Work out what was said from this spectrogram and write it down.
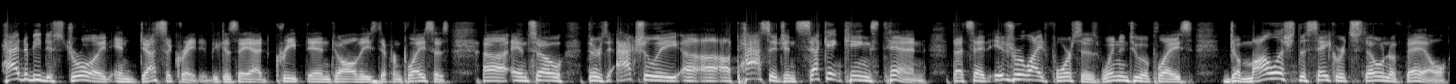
had to be destroyed and desecrated because they had creeped into all these different places. Uh, and so there's actually a a passage in 2 Kings 10 that said Israelite forces went into a place, demolished the sacred stone of Baal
